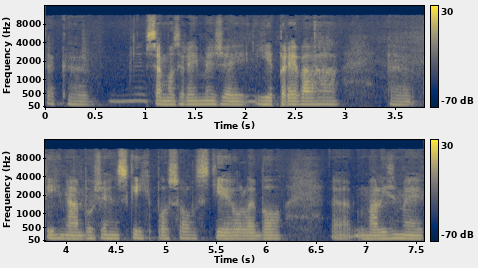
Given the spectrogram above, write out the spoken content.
Tak e, samozrejme, že je prevaha e, tých náboženských posolstiev, lebo mali sme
